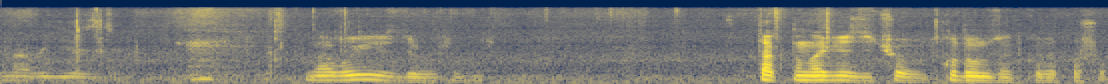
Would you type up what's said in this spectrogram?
На въезде. На выезде уже. Так-то на въезде что? Куда он знает, куда пошел?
